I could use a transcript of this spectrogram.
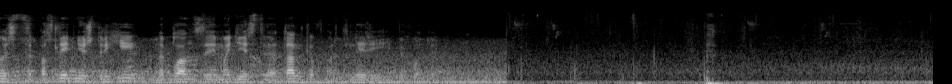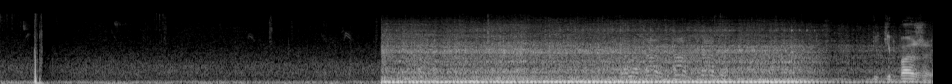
Наносятся последние штрихи на план взаимодействия танков, артиллерии и пехоты. Экипажи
